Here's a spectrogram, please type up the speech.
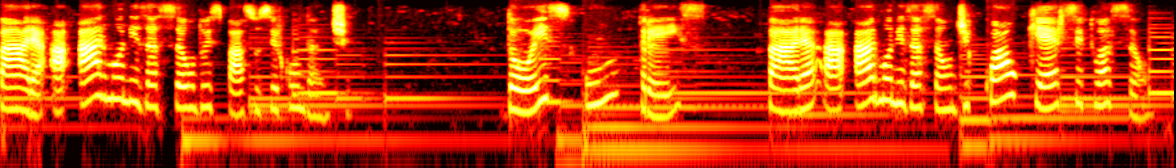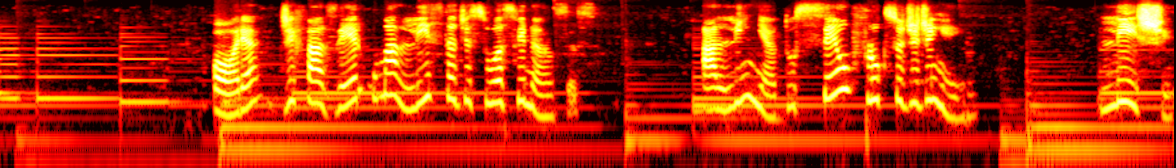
para a harmonização do espaço circundante. dois um três para a harmonização de qualquer situação. Hora de fazer uma lista de suas finanças. A linha do seu fluxo de dinheiro. Lixe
